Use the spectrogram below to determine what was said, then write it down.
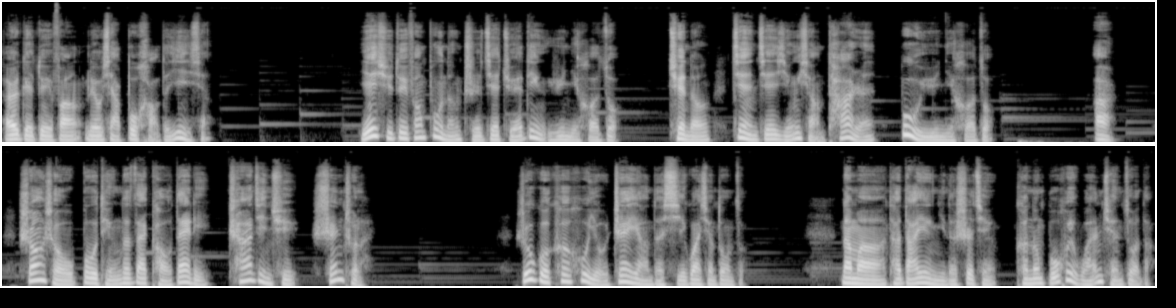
而给对方留下不好的印象。也许对方不能直接决定与你合作，却能间接影响他人不与你合作。二，双手不停地在口袋里插进去、伸出来。如果客户有这样的习惯性动作，那么他答应你的事情。可能不会完全做到，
